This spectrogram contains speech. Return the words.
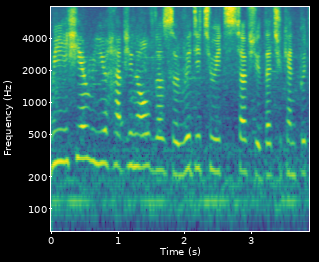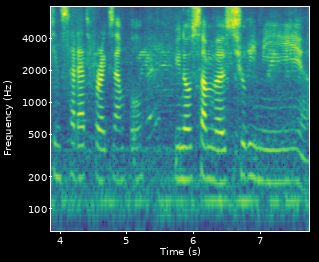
We here you have you know those uh, ready-to-eat stuff you, that you can put in salad, for example. You know some uh, surimi. Uh,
